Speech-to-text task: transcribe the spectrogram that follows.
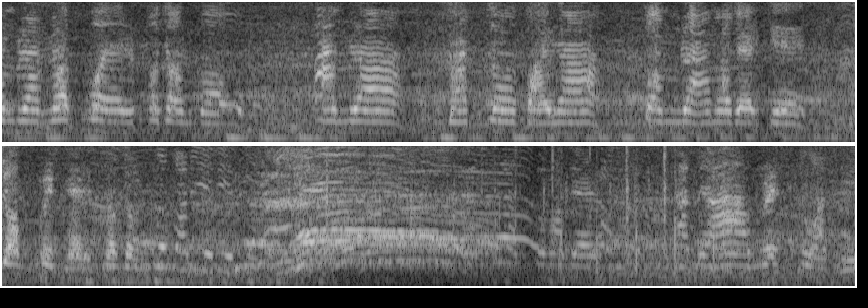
আমরা নব্বইয়ের প্রজন্ম আমরা ছাত্র পাইরা তোমরা আমাদেরকে চব্বিশের প্রজন্ম দিয়েছে তোমাদের সাথে আমৃত্যু আছে।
